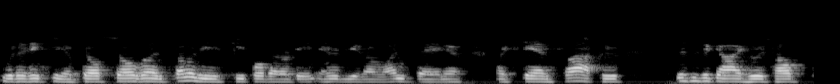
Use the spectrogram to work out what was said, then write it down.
with I think you know Bill Silva and some of these people that are being interviewed on Wednesday. You know, like Stan Slap, who this is a guy who has helped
